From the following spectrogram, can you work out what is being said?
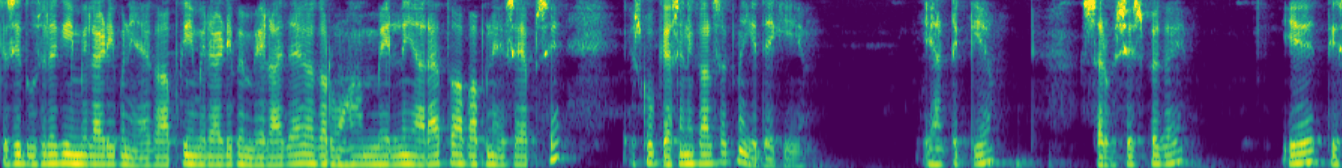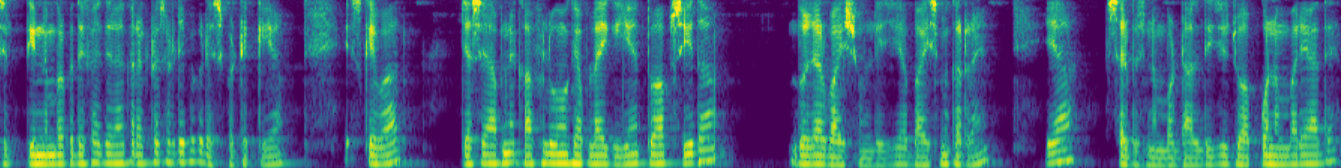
किसी दूसरे की ईमेल आईडी पर नहीं आएगा। आपकी ईमेल आईडी पे मेल आ जाएगा। अगर वहाँ मेल नहीं आ रहा है तो आप अपने इस ऐप से इसको कैसे निकाल सकते हैं? ये देखिए। यहाँ टिक किया। सर्विसेज़ पे गए। ये तीसरे तीन नंबर पे दिखाई दे रहा है करेक्टर सर्टिफिकेट इस पर टिक किया। इसके बाद, जैसे आपने काफ़ी लोगों के अप्लाई किए हैं तो आप सीधा 2022 चुन लीजिए, या बाईस में कर रहे हैं, या सर्विस नंबर डाल दीजिए, जो आपको नंबर याद है,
